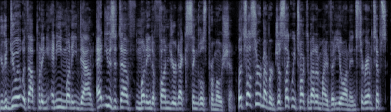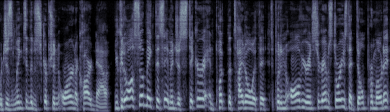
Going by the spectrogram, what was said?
you can do it without putting any money down and use it to have money to fund your next singles promotion. Let's also remember, just like we talked about in my video on Instagram tips, which is linked in the description or in a card now, you could also make this image a sticker and put the title with it to put in all of your Instagram stories that don't promote it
